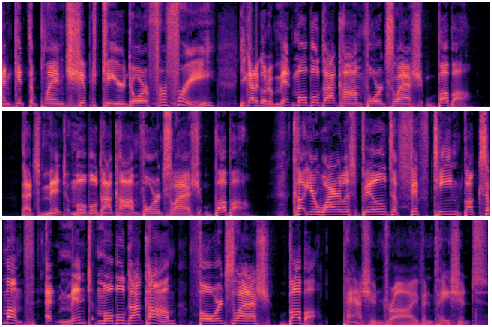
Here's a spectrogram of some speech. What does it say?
and get the plan shipped to your door for free, you got to go to mintmobile.com forward slash Bubba. That's mintmobile.com forward slash Bubba. Cut your wireless bill to 15 bucks a month at mintmobile.com forward slash Bubba. Passion, drive, and patience.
